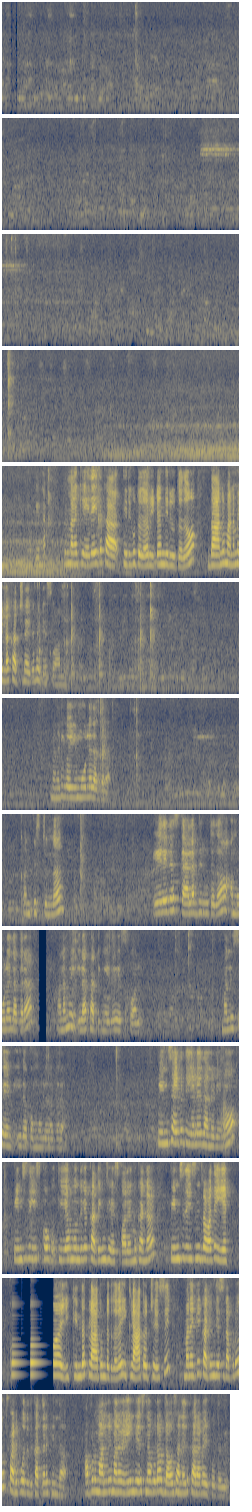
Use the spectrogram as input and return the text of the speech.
ఓకేనా? ఇప్పుడు మనకి ఏదైతే క తిరుగుతుందో రిటర్న్ తిరుగుతుందో దాన్ని మనం ఇలా ఖర్చులు అయితే పెట్టేసుకోవాలి. మనకి ఈ మూల దగ్గర. కనిపిస్తుందా? ఏదైతే స్కాలప్ తిరుగుతుందో ఆ మూల దగ్గర మనం ఇలా కటింగ్ అయితే వేసుకోవాలి. మళ్ళీ సేమ్ ఇది ఒక మూల దగ్గర. పిన్స్ అయితే తీయలేదండి నేను. పిన్స్ తీసుకో తీయ ముందుగా కటింగ్ చేసుకోవాలి. ఎందుకంటే పిన్స్ తీసిన తర్వాత ఎక్కువ ఈ కింద క్లాత్ ఉంటుంది కదా ఈ క్లాత్ వచ్చేసి మనకి కటింగ్ చేసేటప్పుడు పడిపోతుంది కత్తెర కింద. అప్పుడు మళ్ళీ మనం ఏం చేసినా కూడా బ్లౌజ్ అనేది ఖరాబ్ అయిపోతుంది.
